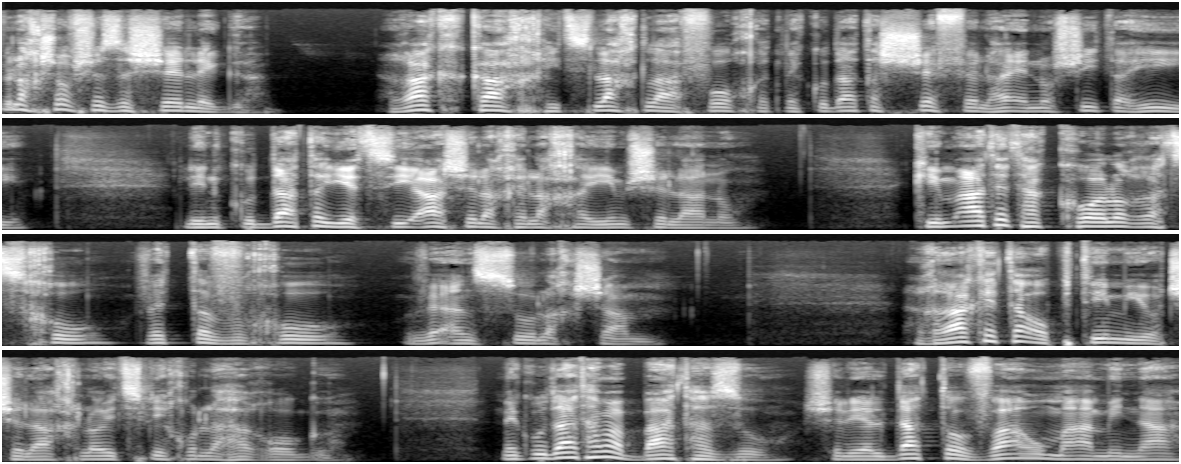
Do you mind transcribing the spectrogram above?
ולחשוב שזה שלג. רק כך הצלחת להפוך את נקודת השפל האנושית ההיא לנקודת היציאה שלך אל החיים שלנו. כמעט את הכל רצחו וטבחו ואנסו לך שם. רק את האופטימיות שלך לא הצליחו להרוג. נקודת המבט הזו של ילדה טובה ומאמינה,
